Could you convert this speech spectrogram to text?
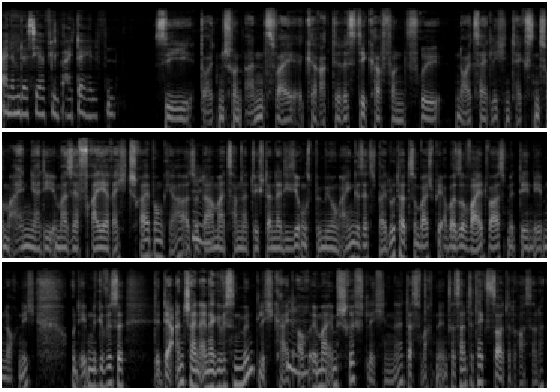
einem da sehr viel weiterhelfen. Sie deuten schon an zwei Charakteristika von früh neuzeitlichen Texten. Zum einen ja die immer sehr freie Rechtschreibung, ja. Also mhm. damals haben natürlich Standardisierungsbemühungen eingesetzt, bei Luther zum Beispiel, aber so weit war es mit denen eben noch nicht. Und eben eine gewisse, der Anschein einer gewissen Mündlichkeit, mhm. auch immer im Schriftlichen. Ne? Das macht eine interessante Textsorte draus, oder?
